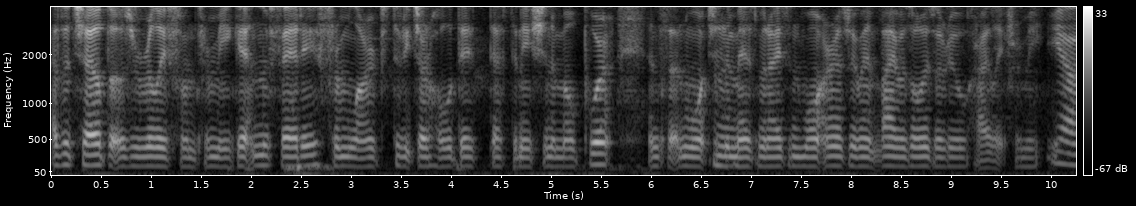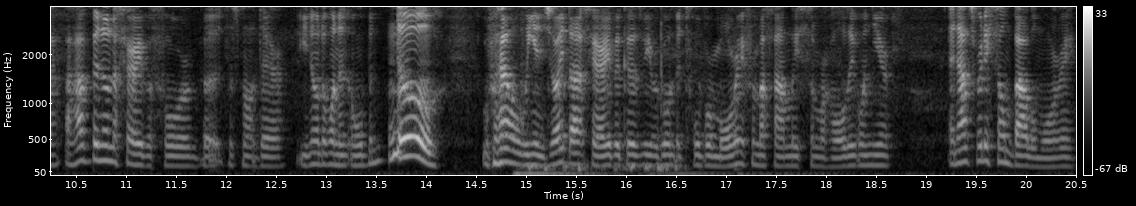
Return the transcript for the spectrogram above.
As a child, that was really fun for me, getting the ferry from Largs to reach our holiday destination in Millport and sitting watching the Mhm. mesmerising water as we went by was always a real highlight for me. Yeah, I have been on a ferry before, but it's just not there. You know the one in Oban? No! Well, we enjoyed that ferry because we were going to Tobermory for my family's summer holiday one year. And that's where they filmed Balamory.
